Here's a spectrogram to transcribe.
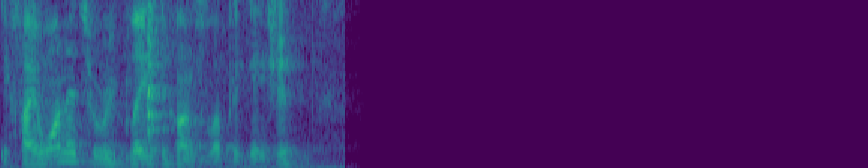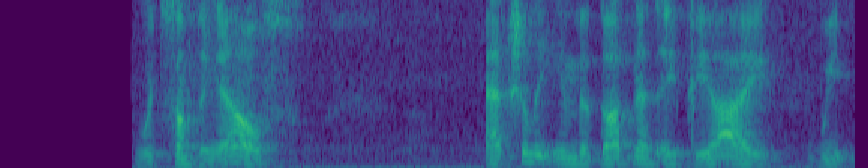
If I wanted to replace the console application with something else, actually in the .NET API, we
